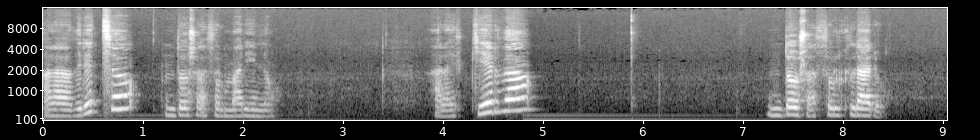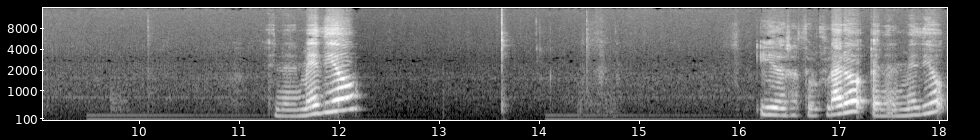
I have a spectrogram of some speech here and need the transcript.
a la derecha dos azul marino a la izquierda dos azul claro en el medio y dos azul claro en el medio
